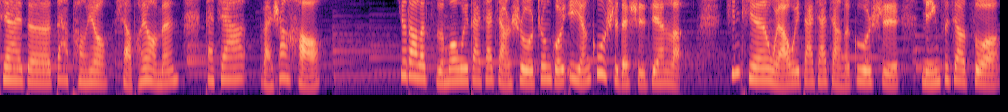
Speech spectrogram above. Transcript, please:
亲爱的，大朋友、小朋友们，大家晚上好！又到了子墨为大家讲述中国寓言故事的时间了。今天我要为大家讲的故事名字叫做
